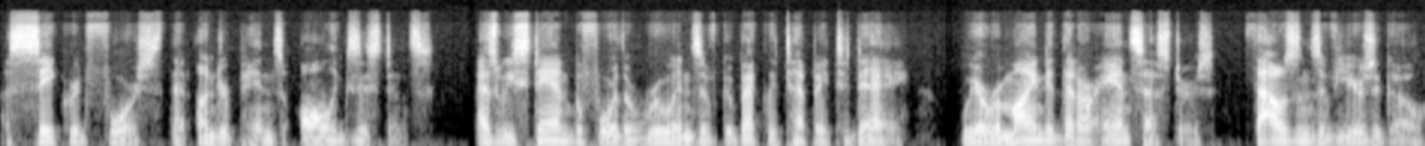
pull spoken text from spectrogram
a sacred force that underpins all existence. As we stand before the ruins of Göbekli Tepe today, we are reminded that our ancestors, thousands of years ago,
